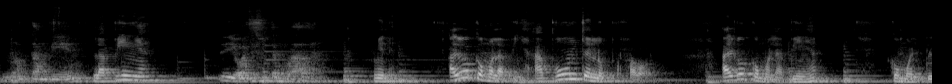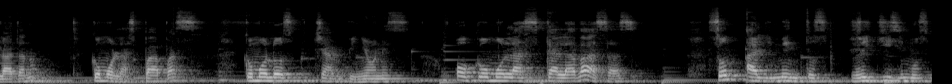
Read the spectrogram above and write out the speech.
No, también. La piña. Y ahora es su temporada. Miren, algo como la piña, apúntenlo por favor. Algo como la piña, como el plátano, como las papas, como los champiñones o como las calabazas, son alimentos riquísimos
